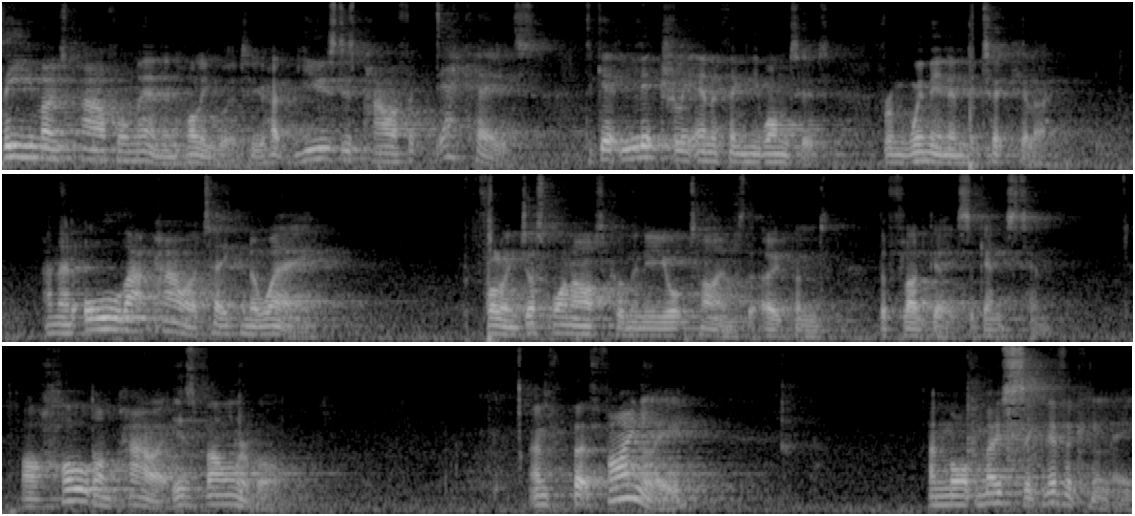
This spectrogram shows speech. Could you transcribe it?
the, the most powerful men in Hollywood who had used his power for decades to get literally anything he wanted, from women in particular. And then all that power taken away following just one article in the New York Times that opened the floodgates against him. Our hold on power is vulnerable. And, but finally, and more, most significantly,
